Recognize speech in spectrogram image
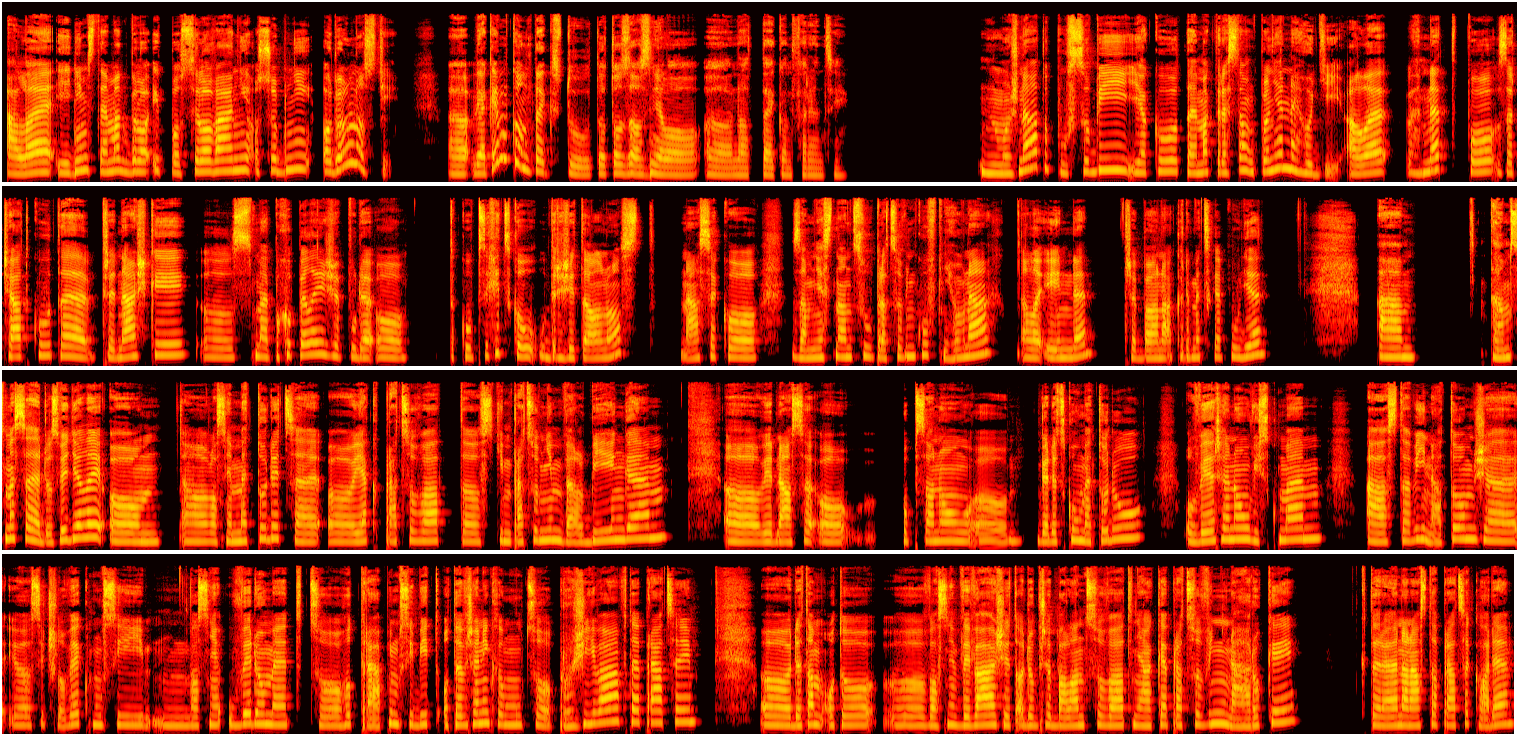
ale jedním z témat bylo i posilování osobní odolnosti. Eh, v jakém kontextu toto zaznělo eh, na té konferenci? Možná to působí jako téma, které se tam úplně nehodí, ale hned po začátku té přednášky eh, jsme pochopili, že půjde o takovou psychickou udržitelnost nás jako zaměstnanců, pracovníků v knihovnách, ale i jinde, třeba na akademické půdě. A tam jsme se dozvěděli o vlastně metodice, jak pracovat s tím pracovním well-beingem. Jedná se o popsanou vědeckou metodu, ověřenou výzkumem a staví na tom, že si člověk musí vlastně uvědomit, co ho trápí, musí být otevřený k tomu, co prožívá v té práci. Jde tam o to vlastně vyvážit a dobře balancovat nějaké pracovní nároky které na nás ta práce klade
